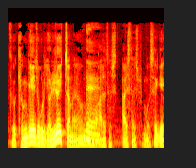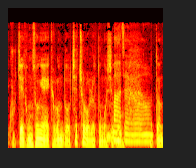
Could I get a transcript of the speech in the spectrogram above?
그 경제적으로 열려 있잖아요. 네. 뭐 아시다시- 아시다시피 뭐 세계 국제 동성애 결혼도 최초로 올렸던 곳이고 맞아요. 어떤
